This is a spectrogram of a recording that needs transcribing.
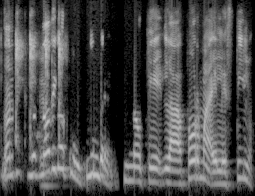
No, no, digo que el timbre, sino que la forma, el estilo.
